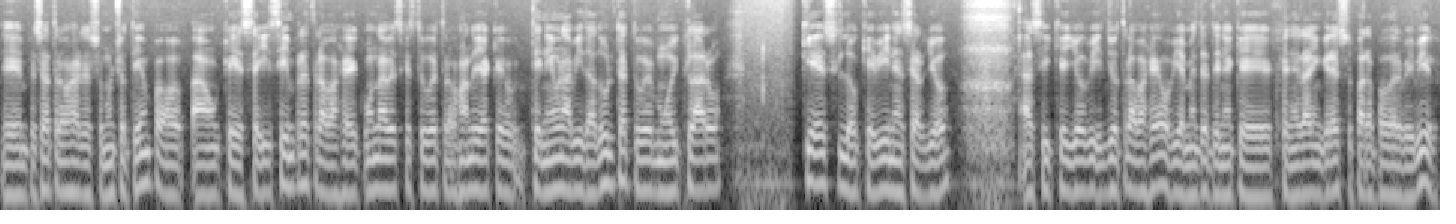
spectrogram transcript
eh, empecé a trabajar hace mucho tiempo, aunque sí, siempre trabajé, una vez que estuve trabajando ya que tenía una vida adulta, tuve muy claro qué es lo que vine a hacer yo. Así que yo, yo trabajé, obviamente tenía que generar ingresos para poder vivir.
